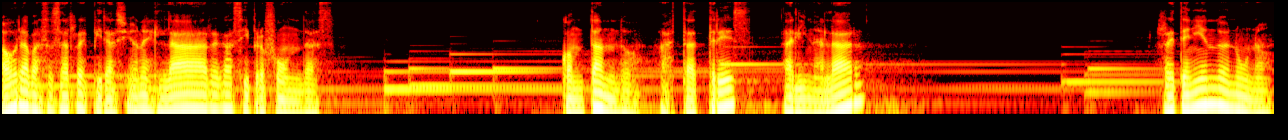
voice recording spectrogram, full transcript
Ahora vas a hacer respiraciones largas y profundas, contando hasta tres al inhalar, reteniendo en uno,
